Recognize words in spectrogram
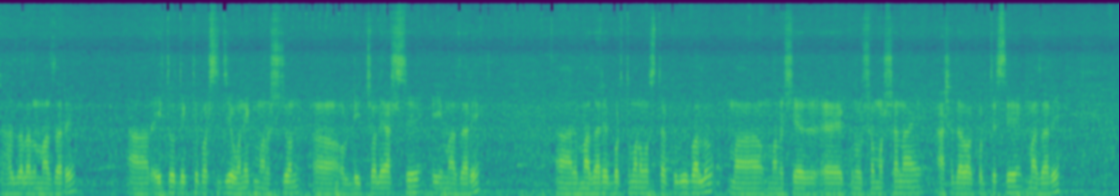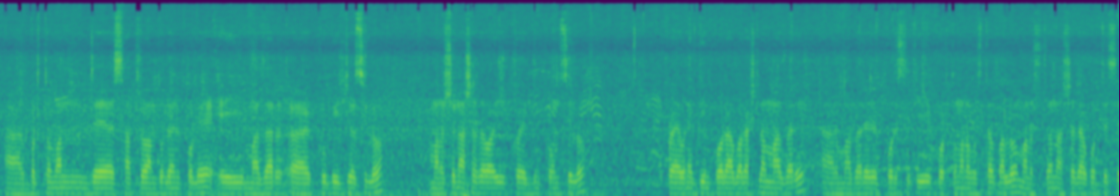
শাহজালাল মাজারে। আর এই তো দেখতে পাচ্ছি যে অনেক মানুষজন অলরেডি চলে আসছে এই মাজারে। আর মাজারের বর্তমান অবস্থা খুবই ভালো মানুষের কোনো সমস্যা নাই, আসা যাওয়া করতেছে মাজারে। আর বর্তমান যে ছাত্র আন্দোলনের ফলে এই মাজার খুব খুবই ছিল, মানুষজন আসা যাওয়াই কয়েকদিন কম ছিল। প্রায় অনেক দিন পর আবার আসলাম মাজারে। আর মাজারের পরিস্থিতি, বর্তমান অবস্থা ভালো, মানুষজন আসা যাওয়া করতেছে,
